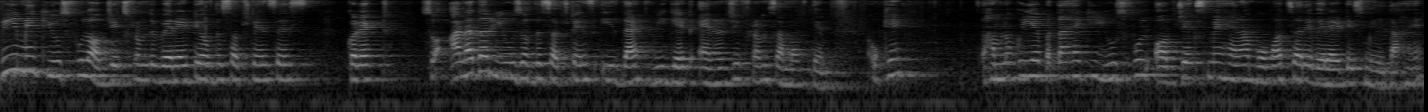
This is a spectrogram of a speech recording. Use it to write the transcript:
We make useful objects from the variety of the substances, correct? So another use of the substance is that we get energy from some of them. Okay? हम लोग को ये पता है कि यूज़फुल ऑब्जेक्ट्स में है ना बहुत सारे वेराइटीज़ मिलता है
